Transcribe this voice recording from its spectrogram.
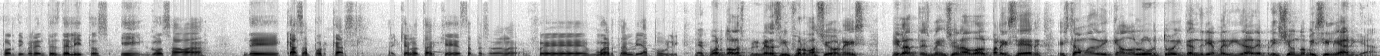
por diferentes delitos y gozaba de casa por cárcel. Hay que anotar que esta persona fue muerta en vía pública. De acuerdo a las primeras informaciones, el antes mencionado al parecer estaba dedicado al hurto y tendría medida de prisión domiciliaria.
